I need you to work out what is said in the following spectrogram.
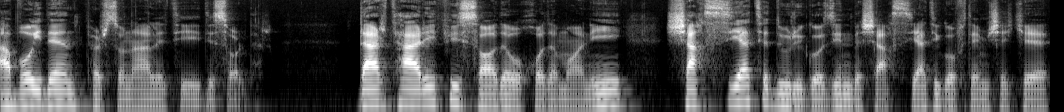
Avoidant Personality Disorder. در تعریفی ساده و خودمانی شخصیت دوریگزین به شخصیتی گفته میشه که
